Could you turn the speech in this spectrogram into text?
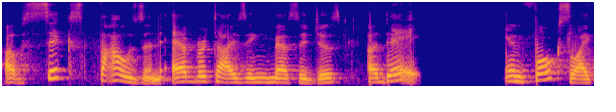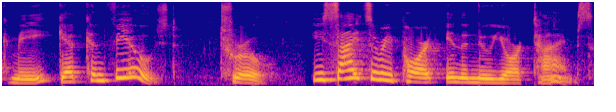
of 6,000 advertising messages a day. And folks like me get confused. True. He cites a report in the New York Times.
